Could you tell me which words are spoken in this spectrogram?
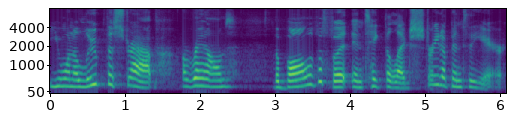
You want to loop the strap around the ball of the foot and take the leg straight up into the air.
